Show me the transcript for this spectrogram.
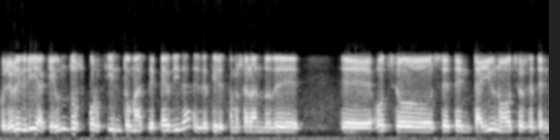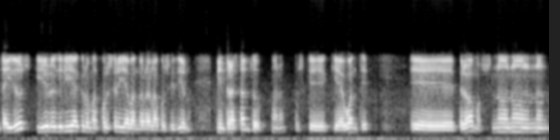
Pues yo le diría que un 2% más de pérdida, es decir, estamos hablando de eh, 8,71, 8,72 y yo le diría que lo mejor sería abandonar la posición. Mientras tanto, bueno, pues que, que aguante. Eh, pero vamos, no, no, no.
